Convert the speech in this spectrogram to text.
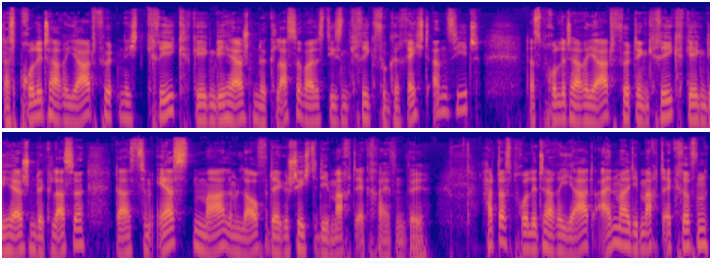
das Proletariat führt nicht Krieg gegen die herrschende Klasse, weil es diesen Krieg für gerecht ansieht. Das Proletariat führt den Krieg gegen die herrschende Klasse, da es zum ersten Mal im Laufe der Geschichte die Macht ergreifen will. Hat das Proletariat einmal die Macht ergriffen,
